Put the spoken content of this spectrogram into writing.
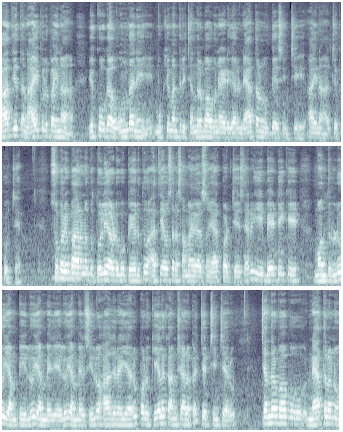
బాధ్యత నాయకులపైన ఎక్కువగా ఉందని ముఖ్యమంత్రి చంద్రబాబు నాయుడు గారు నేతలను ఉద్దేశించి ఆయన చెప్పుకొచ్చారు. సుపరిపాలనకు తొలి అడుగు పేరుతో అత్యవసర సమావేశం ఏర్పాటు చేశారు. ఈ భేటీకి మంత్రులు ఎంపీలు ఎమ్మెల్యేలు ఎమ్మెల్సీలు హాజరయ్యారు. పలు కీలక అంశాలపై చర్చించారు. చంద్రబాబు నేతలను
